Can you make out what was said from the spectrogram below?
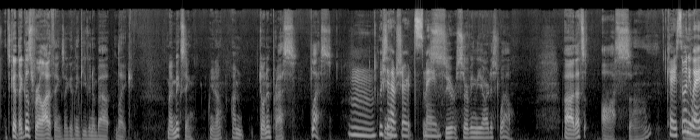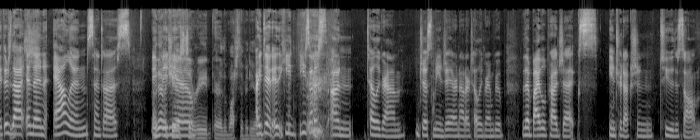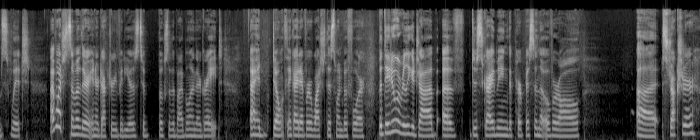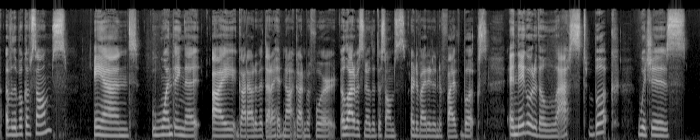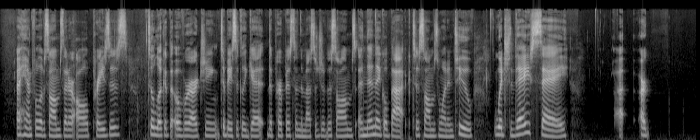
That's good. That goes for a lot of things. I could think even about like my mixing. You know, I'm don't impress, bless. We should have shirts made. Ser- serving the artist well. Uh, that's awesome. Okay, so anyway, there's that. And then Alan sent us a I didn't have video. a chance to read or watch the video. I did. He he sent us on Telegram, just me and Jay are not our Telegram group. The Bible Project's introduction to the Psalms, which I've watched some of their introductory videos to books of the Bible, and they're great. I don't think I'd ever watched this one before, but they do a really good job of describing the purpose and the overall uh, structure of the Book of Psalms. And one thing that I got out of it that I had not gotten before, a lot of us know that the Psalms are divided into five books, and they go to the last book, which is a handful of Psalms that are all praises to look at the overarching, to basically get the purpose and the message of the Psalms. And then they go back to Psalms 1 and 2, which they say uh, are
